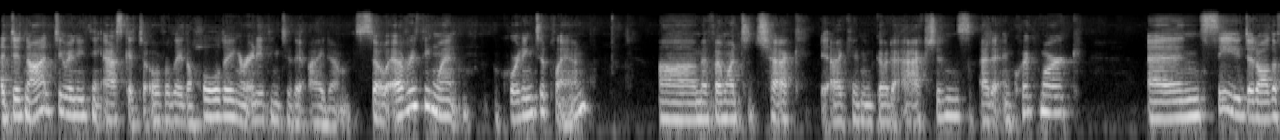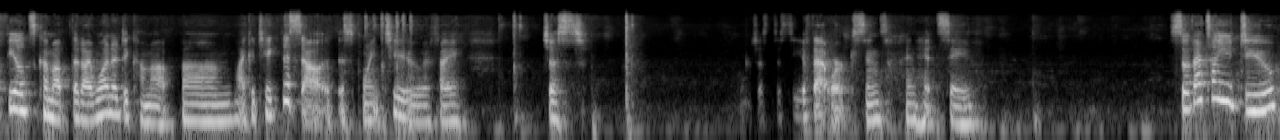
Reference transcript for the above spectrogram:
I did not do anything, ask it to overlay the holding or anything to the item. So everything went according to plan. Um, if I want to check, I can go to actions, edit and quickMARC and see did all the fields come up that I wanted to come up. Um, I could take this out at this point too if I just just to see if that works and, and hit save. So that's how you do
